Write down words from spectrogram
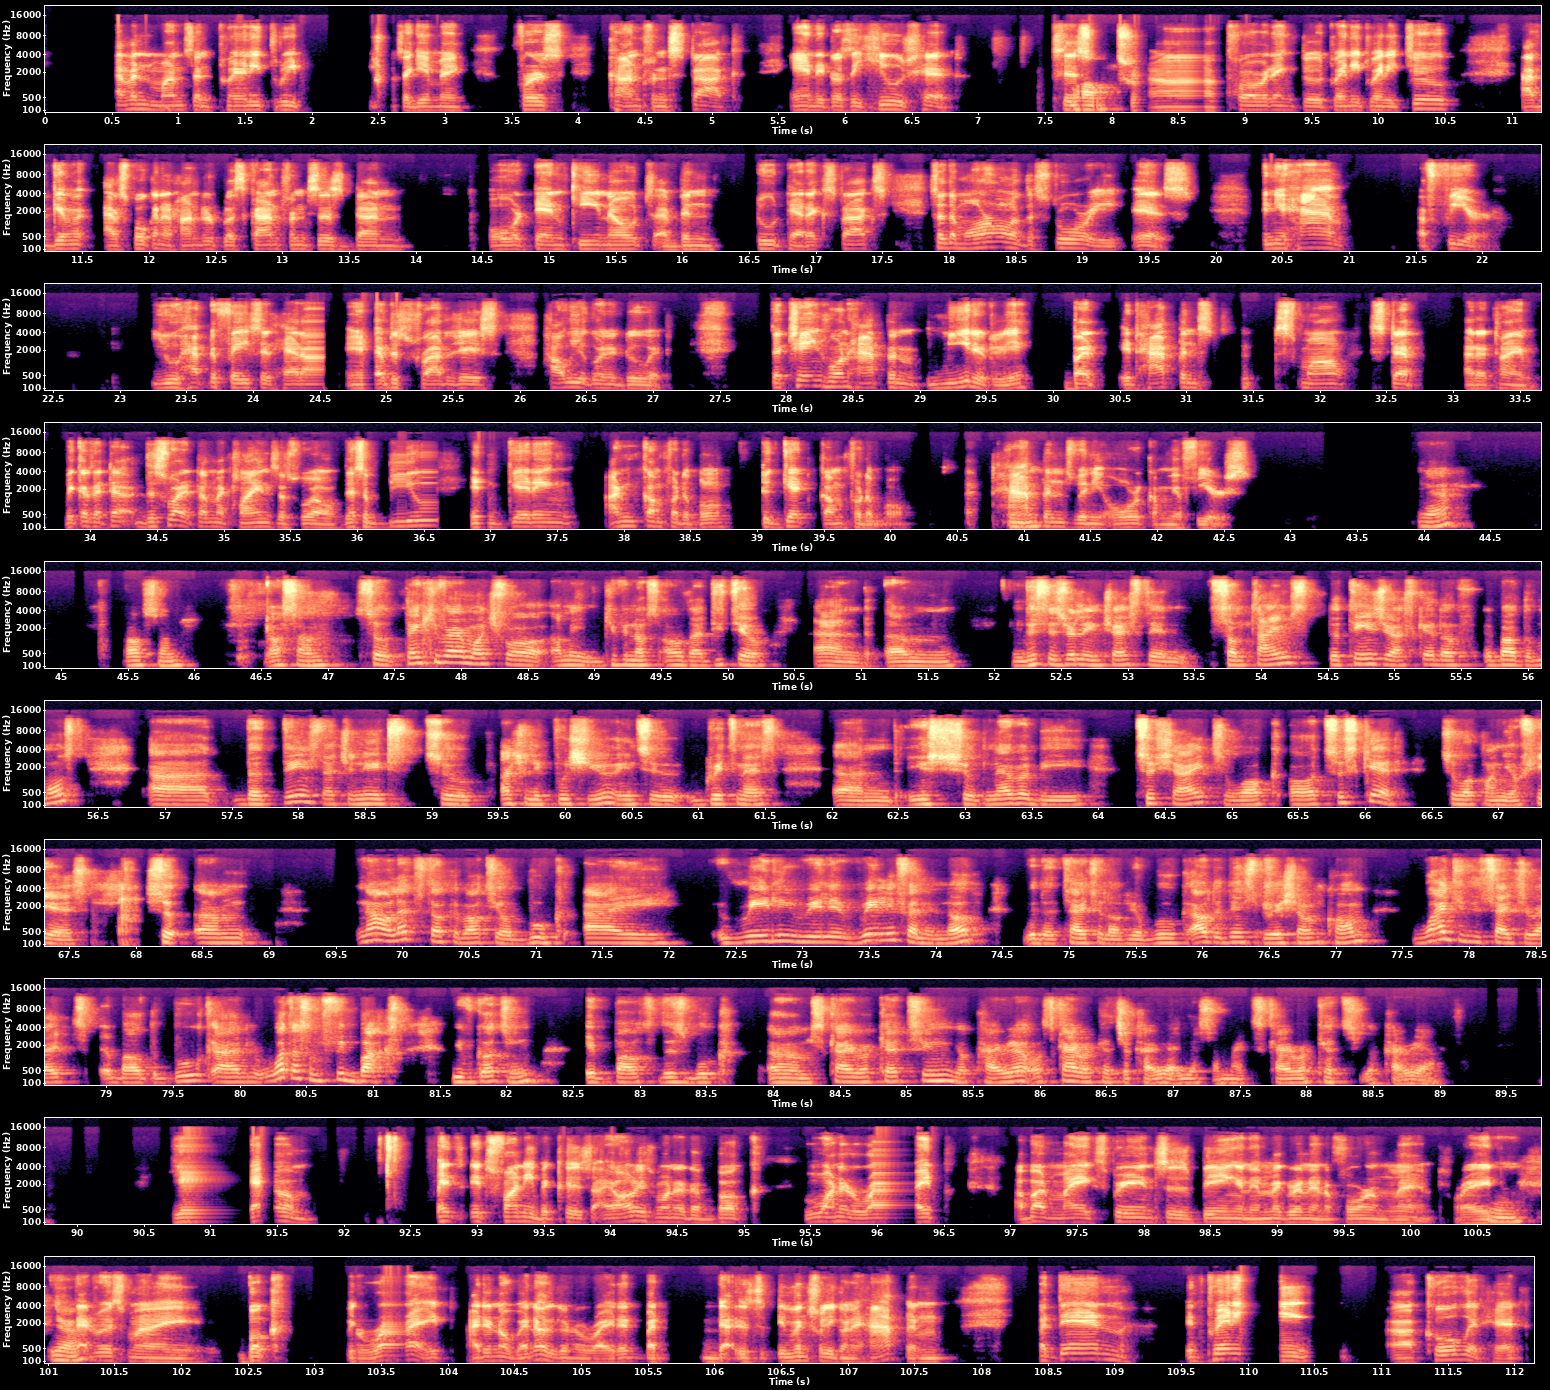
seven months and 23 months, I gave my first conference talk, and it was a huge hit. Wow. Uh, forwarding to 2022, I've given, I've spoken at 100 plus conferences, done over 10 keynotes. I've been two TEDx talks. So the moral of the story is when you have a fear, you have to face it head on and you have to strategize how you're going to do it. The change won't happen immediately, but it happens small step at a time. Because I tell, this is what I tell my clients as well. There's a beauty in getting uncomfortable to get comfortable. That mm-hmm. happens when you overcome your fears. Yeah. Awesome. Awesome. So thank you very much for, I mean, giving us all that detail. And um, this is really interesting. Sometimes the things you are scared of about the most are the things that you need to actually push you into greatness. And you should never be too shy to work or too scared to work on your fears. So um, now let's talk about your book. I really, really, really fell in love with the title of your book. How did the inspiration come? Why did you decide to write about the book? And what are some feedbacks you've gotten about this book? Um, skyrocketing your career or skyrocket your career? Yes, I might skyrocket your career. Yeah, um, it's it's funny because I always wanted a book, wanted to write about my experiences being an immigrant in a foreign land, right? Mm, yeah. That was my book to write. I didn't know when I was going to write it, but that is eventually going to happen. But then in 20, uh, COVID hit,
